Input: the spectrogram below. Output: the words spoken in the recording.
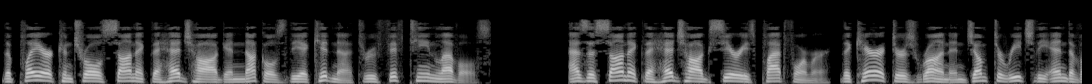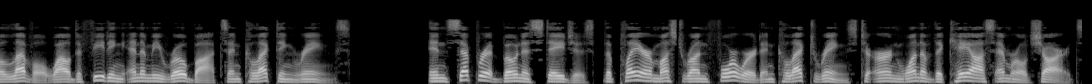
the player controls Sonic the Hedgehog and Knuckles the Echidna through 15 levels. As a Sonic the Hedgehog series platformer, the characters run and jump to reach the end of a level while defeating enemy robots and collecting rings. In separate bonus stages, the player must run forward and collect rings to earn one of the Chaos Emerald shards.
